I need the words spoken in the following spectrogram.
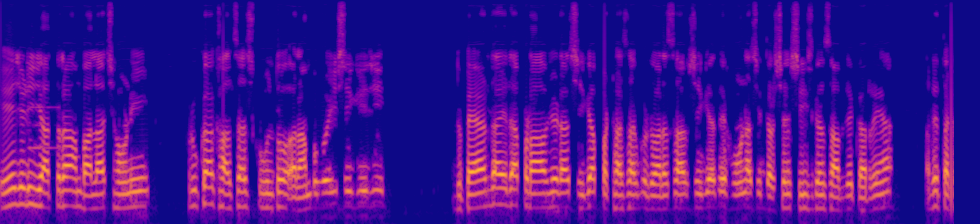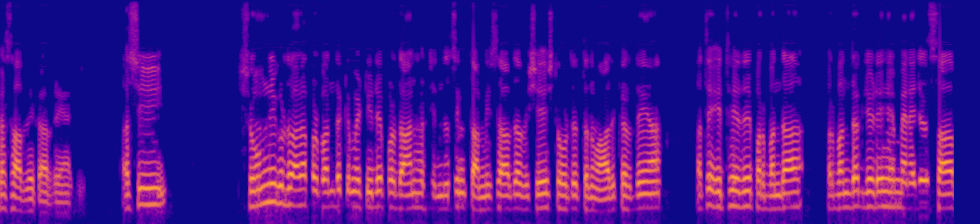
ਇਹ ਜਿਹੜੀ ਯਾਤਰਾ ਅੰਬਾਲਾ ਛਾਉਣੀ ਫਰੂਕਾ ਖਾਲਸਾ ਸਕੂਲ ਤੋਂ ਆਰੰਭ ਹੋਈ ਸੀਗੀ ਜੀ। ਦੁਪਹਿਰ ਦਾ ਇਹਦਾ ਪੜਾਅ ਜਿਹੜਾ ਸੀਗਾ ਪੱਠਾ ਸਾਹਿਬ, ਗੁਰਦੁਆਰਾ ਸਾਹਿਬ ਸੀਗਾ ਤੇ ਹੁਣ ਅਸੀਂ ਦਰਸ਼ਨ ਸ਼ੀਸ਼ਗੰਜ ਸਾਹਿਬ ਦੇ ਕਰ ਰਹੇ ਹਾਂ ਅਤੇ ਤਖਤ ਸਾਹਿਬ ਦੇ ਕਰ ਰਹੇ ਹਾਂ ਜੀ। ਅਸੀਂ ਸ਼੍ਰੋਮਣੀ ਗੁਰਦੁਆਰਾ ਪ੍ਰਬੰਧਕ ਕਮੇਟੀ ਦੇ ਪ੍ਰਧਾਨ ਹਰਜਿੰਦਰ ਸਿੰਘ ਧਾਮੀ ਸਾਹਿਬ ਦਾ ਵਿਸ਼ੇਸ਼ ਤੌਰ ਤੇ ਧੰਨਵਾਦ ਕਰਦੇ ਹਾਂ ਅਤੇ ਇੱਥੇ ਦੇ ਪ੍ਰਬੰਧਾ ਪ੍ਰਬੰਧਕ ਜਿਹੜੇ ਹੈ, ਮੈਨੇਜਰ ਸਾਹਿਬ,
